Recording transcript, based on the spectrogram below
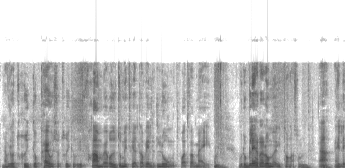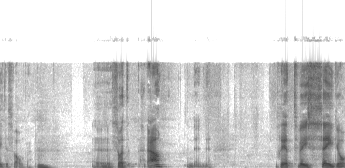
När vi då trycker på så trycker vi fram våra utommittfältare väldigt långt för att vara med. Och då blir det de ytorna som ja, är lite svaga. Eh, Så att, ja. Rättvis seger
